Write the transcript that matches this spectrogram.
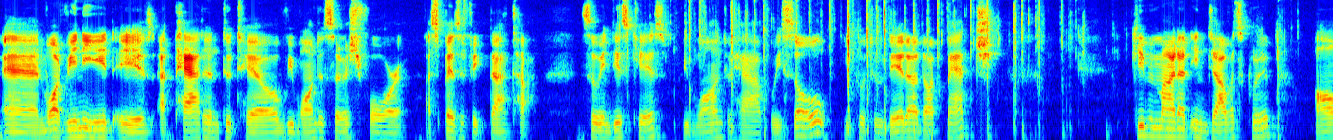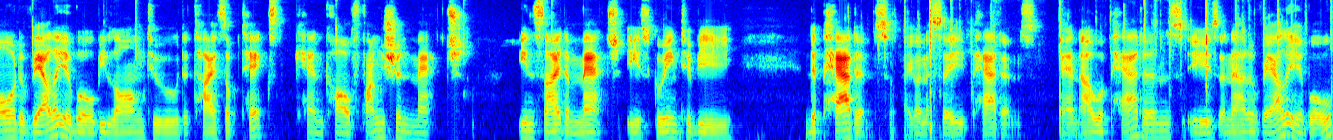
and what we need is a pattern to tell we want to search for a specific data. So in this case we want to have result equal to data.match keep in mind that in JavaScript all the variable belong to the types of text can call function match. Inside the match is going to be the patterns. I'm gonna say patterns. And our patterns is another variable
